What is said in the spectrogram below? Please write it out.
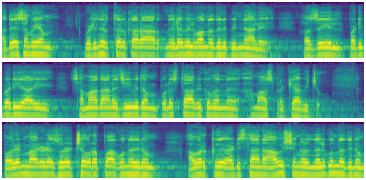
അതേസമയം വെടിനിർത്തൽ കരാർ നിലവിൽ വന്നതിന് പിന്നാലെ ഗസയിൽ പടിപടിയായി സമാധാന ജീവിതം പുനഃസ്ഥാപിക്കുമെന്ന് ഹമാസ് പ്രഖ്യാപിച്ചു. പൗരന്മാരുടെ സുരക്ഷ ഉറപ്പാക്കുന്നതിനും അവർക്ക് അടിസ്ഥാന ആവശ്യങ്ങൾ നൽകുന്നതിനും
